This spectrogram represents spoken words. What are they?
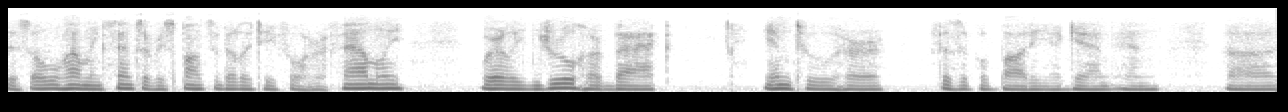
this overwhelming sense of responsibility for her family really drew her back into her physical body again and uh,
